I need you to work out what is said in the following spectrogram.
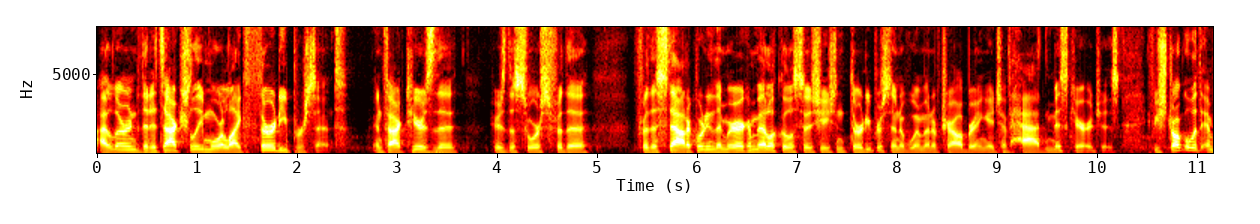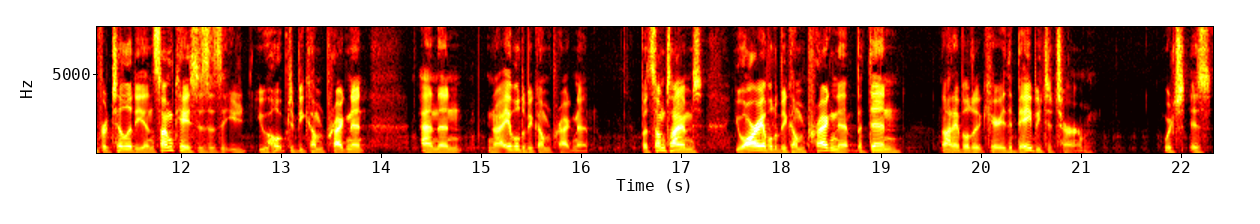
I learned that it's actually more like 30%. In fact, here's the, here's the source for the, for the stat, according to the American Medical Association, 30% of women of childbearing age have had miscarriages. If you struggle with infertility, in some cases, it's that you, you hope to become pregnant and then you're not able to become pregnant. But sometimes you are able to become pregnant, but then not able to carry the baby to term, which is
